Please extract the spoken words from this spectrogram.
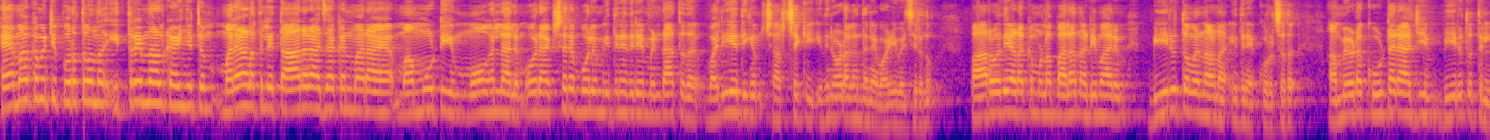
ഹേമ കമ്മിറ്റി പുറത്തുവന്ന് ഇത്രയും നാൾ കഴിഞ്ഞിട്ടും മലയാളത്തിലെ താരരാജാക്കന്മാരായ മമ്മൂട്ടിയും മോഹൻലാലും ഒരക്ഷരം പോലും ഇതിനെതിരെ മിണ്ടാത്തത് വലിയധികം ചർച്ചയ്ക്ക് ഇതിനോടകം തന്നെ വഴിവെച്ചിരുന്നു. പാർവതി അടക്കമുള്ള പല നടിമാരും ഭീരുത്വം എന്നാണ് ഇതിനെ കുറിച്ചത്. അമ്മയുടെ കൂട്ടരാജിയും ഭീരുത്വത്തിൽ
